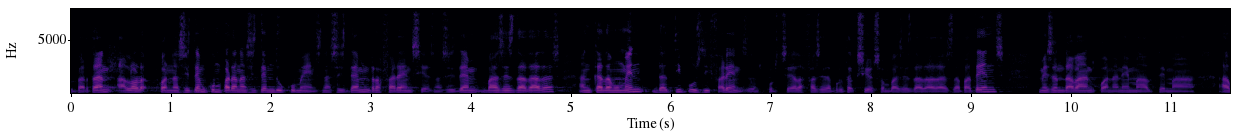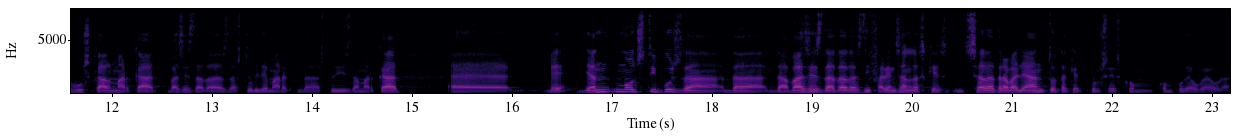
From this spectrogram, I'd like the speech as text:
I per tant, alhora, quan necessitem comparar necessitem documents, necessitem referències, necessitem bases de dades en cada moment de tipus diferents. Doncs potser a la fase de protecció són bases de dades de patents, més endavant quan anem al tema a buscar al mercat, bases de dades d'estudis de, mar de mercat. Eh, bé, hi ha molts tipus de, de, de bases de dades diferents en les que s'ha de treballar en tot aquest procés, com, com podeu veure.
